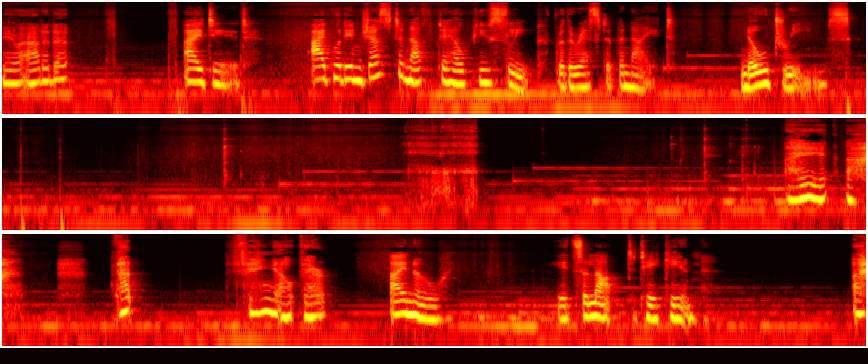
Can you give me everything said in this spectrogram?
You added it? I did. I put in just enough to help you sleep for the rest of the night. No dreams. I. Uh, that thing out there. I know. It's a lot to take in. I.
